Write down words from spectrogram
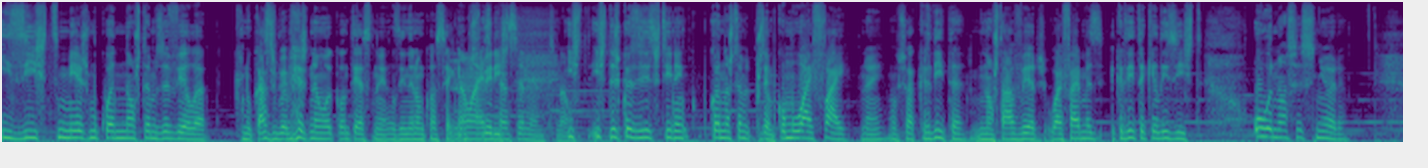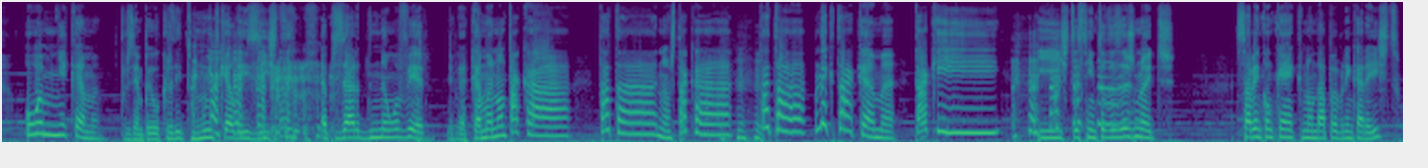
existe mesmo quando não estamos a vê-la que no caso dos bebés não acontece, não é? eles ainda não conseguem não perceber é isto. Pensamento, não. isto. Isto das coisas existirem quando nós estamos, por exemplo, como o Wi-Fi, não é? Uma pessoa acredita, não está a ver o Wi-Fi, mas acredita que ele existe. Ou a Nossa Senhora. Ou a minha cama. Por exemplo, eu acredito muito que ela existe, apesar de não haver. A cama não está cá. Tá, tá, não está cá. Tá, tá. Onde é que está a cama? Está aqui. E isto assim todas as noites. Sabem com quem é que não dá para brincar a isto?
